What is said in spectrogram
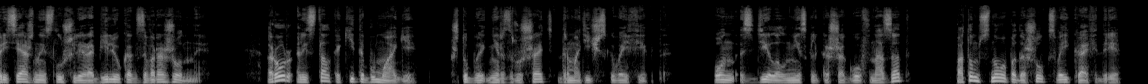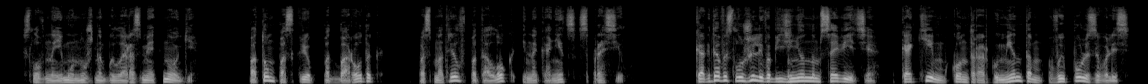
Присяжные слушали Рабилю как завороженные. Рор листал какие-то бумаги, чтобы не разрушать драматического эффекта. Он сделал несколько шагов назад, потом снова подошел к своей кафедре, словно ему нужно было размять ноги. Потом поскреб подбородок, посмотрел в потолок и, наконец, спросил. «Когда вы служили в Объединенном Совете, каким контраргументом вы пользовались,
